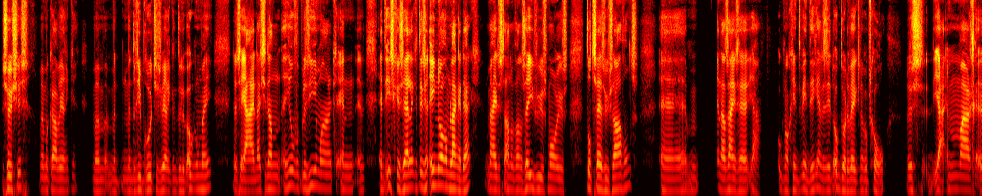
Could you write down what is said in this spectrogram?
zusjes met elkaar werken. Met, drie broertjes werk ik natuurlijk ook nog mee. Dus ja, en als je dan heel veel plezier maakt en, het is gezellig. Het is een enorm lange dag. Meiden staan er van 7 uur s morgens tot 6 uur s avonds. Um, en dan zijn ze ja, ook nog geen 20 en ze zitten ook door de week nog op school. Dus ja, maar eh,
